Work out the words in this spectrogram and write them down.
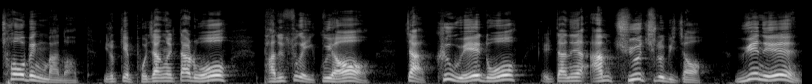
1,500만 원. 이렇게 보장을 따로 받을 수가 있고요. 자, 그 외에도 일단은 암 주요 치료비죠. 위에는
